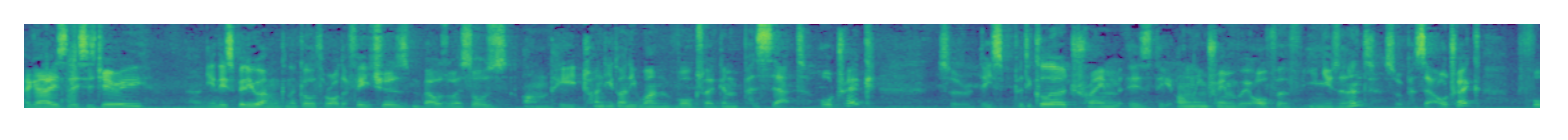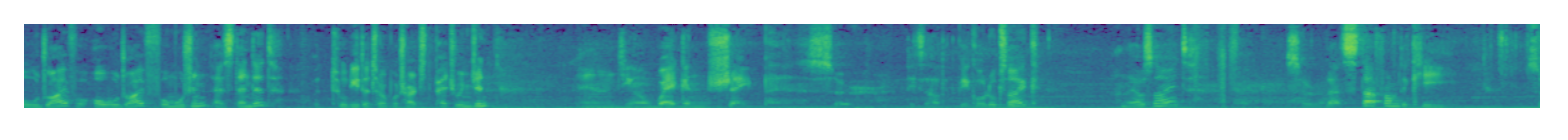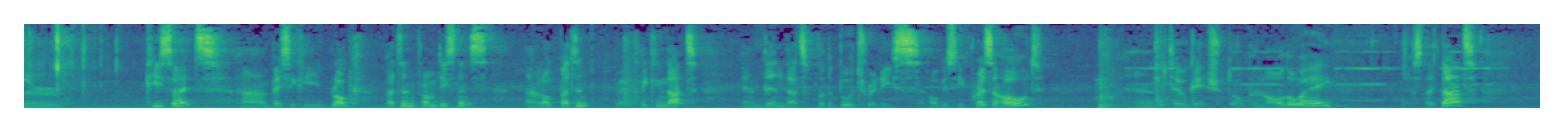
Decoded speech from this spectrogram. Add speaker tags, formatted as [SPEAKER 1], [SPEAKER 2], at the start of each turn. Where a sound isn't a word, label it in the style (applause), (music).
[SPEAKER 1] Hi guys, this is Jerry and in this video I'm gonna go through all the features, bells, and whistles on the 2021 Volkswagen Passat Alltrack. So this particular trim is the only trim we offer in New Zealand. So Passat Alltrack, full drive or all-wheel drive, 4Motion as standard with 2 litre turbocharged petrol engine and you wagon shape. So this is how the vehicle looks like on the outside. So let's start from the key. So key sides, uh, basically lock button from distance, unlock button by clicking that, and then that's for the boot release. Obviously press and hold, and the tailgate should open all the way, just like that.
